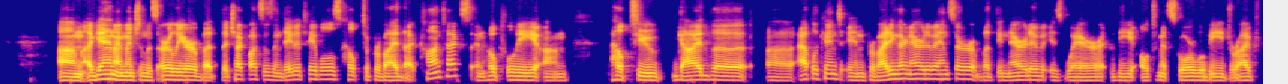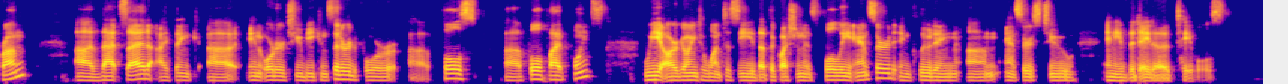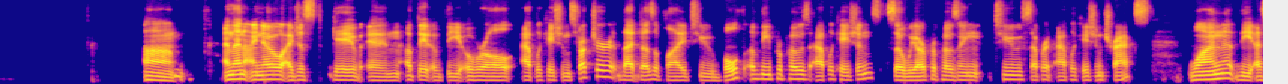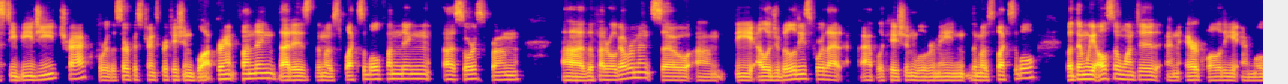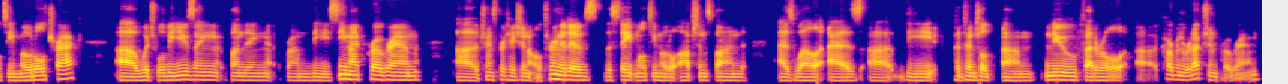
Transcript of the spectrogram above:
Um, again, I mentioned this earlier, but the checkboxes and data tables help to provide that context and hopefully um, help to guide the uh, applicant in providing their narrative answer, but the narrative is where the ultimate score will be derived from. Uh, that said, I think uh, in order to be considered for uh, full, uh, full five points, we are going to want to see that the question is fully answered, including um, answers to any of the data tables. Um, And then I know I just gave an update of the overall application structure that does apply to both of the proposed applications. So we are proposing two separate application tracks. One, the STBG track for the Surface Transportation Block Grant funding. That is the most flexible funding uh, source from uh, the federal government. So um, the eligibilities for that application will remain the most flexible. But then we also wanted an air quality and multimodal track, uh, which will be using funding from the CMAQ program, uh, Transportation Alternatives, the State Multimodal Options Fund, as well as uh, the potential um, new federal uh, carbon reduction program.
